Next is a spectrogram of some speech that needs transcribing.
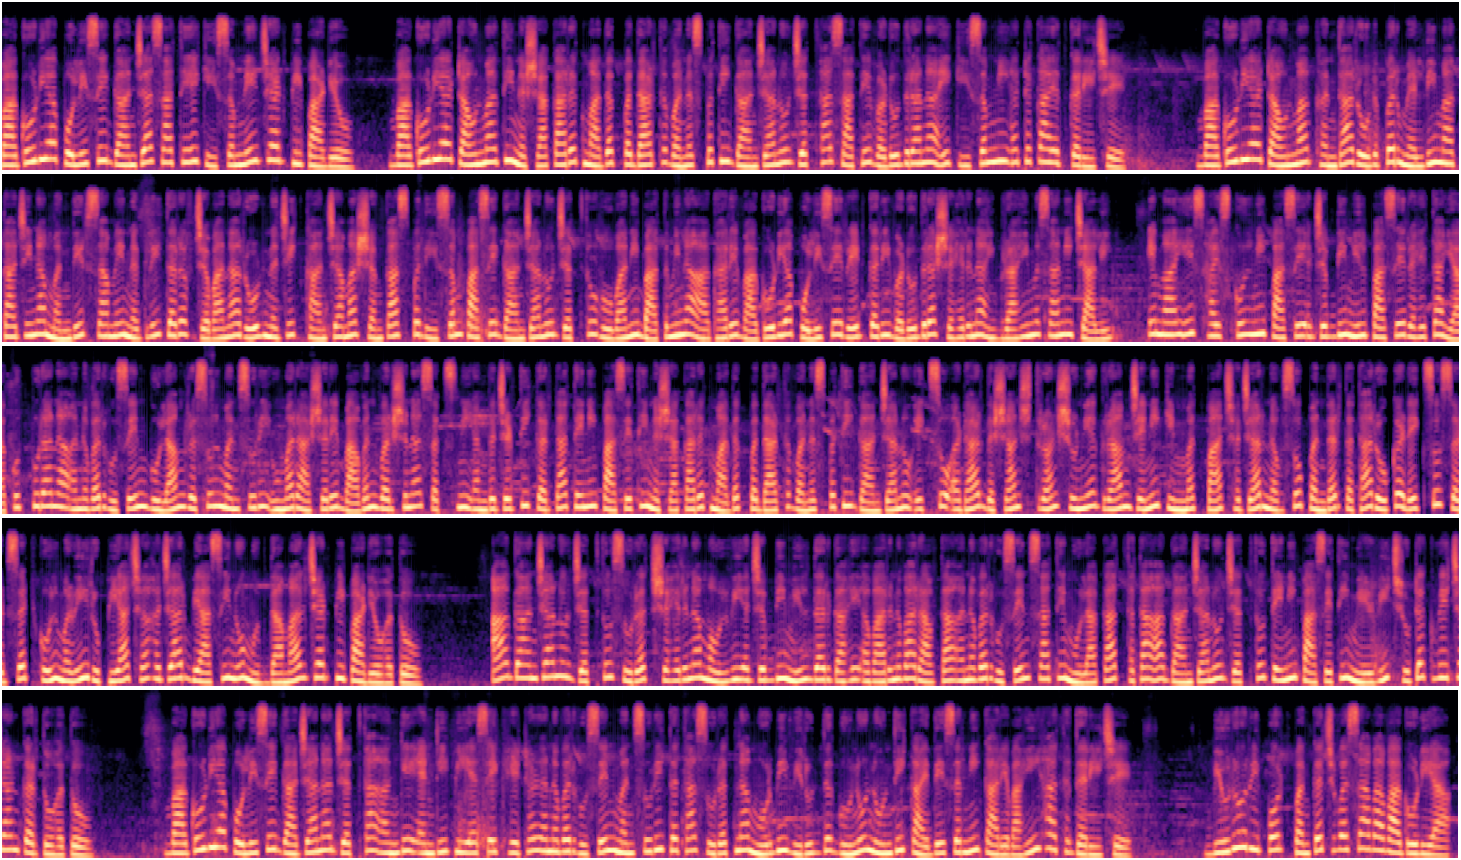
વાઘોડિયા પોલીસે ગાંજા સાથે એક ઈસમને ઝડપી પાડ્યો. વાઘોડિયા ટાઉનમાંથી નશાકારક માદક પદાર્થ વનસ્પતિ ગાંજાનો જથ્થા સાથે વડોદરાના એક ઈસમની અટકાયત કરી છે. વાઘોડિયા ટાઉનમાં ખંધા રોડ પર મેલડી માતાજીના મંદિર સામે નગરી તરફ જવાના રોડ નજીક ખાંચામાં શંકાસ્પદ ઈસમ પાસે ગાંજાનો જથ્થો હોવાની બાતમીના આધારે વાઘોડિયા પોલીસે રેડ કરી વડોદરા શહેરના ઇબ્રાહીમસાની ચાલી એમઆઈએસ હાઈસ્કૂલની પાસે અજબ્બી મિલ પાસે રહેતા યાકુતપુરાના અનવર હુસેન ગુલામ રસુલ મંસૂરી ઉંમર આશરે બાવન વર્ષના શખ્સની અંગજડતી કરતા તેની પાસેથી નશાકારક માદક પદાર્થ વનસ્પતિ ગાંજાનો એકસો અઢાર દશાંશ ત્રણ શૂન્ય ગ્રામ જેની કિંમત પાંચ હજાર નવસો પંદર તથા રોકડ એકસો સડસઠ કુલ મળી રૂપિયા છ હજાર બ્યાસીનો મુદ્દામાલ ઝડપી પાડ્યો હતો. આ ગાંજાનો જથ્થો સુરત શહેરના મૌલવી અજબડી મિલ દરગાહે અવારનવાર આવતા અનવર હુસેન સાથે મુલાકાત થતા આ ગાંજાનો જથ્થો તેની પાસેથી મેળવી છૂટક વેચાણ કરતો હતો. વાઘોડિયા પોલીસે ગાંજાના જથ્થા અંગે એનડીપીએસ એક હેઠળ અનવર હુસેન મંસૂરી તથા સુરતના મોરબી વિરુદ્ધ ગુનો નોંધી કાયદેસરની કાર્યવાહી હાથ ધરી છે. Bureau report Pankaj Vasava, Waghodia.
